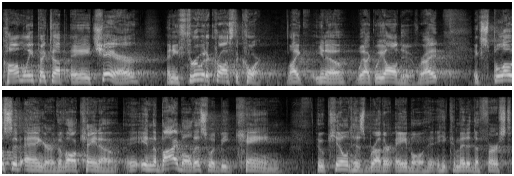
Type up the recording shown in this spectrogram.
calmly picked up a chair and he threw it across the court, like, you know, like we all do, right? Explosive anger, the volcano. In the Bible, this would be Cain. Who killed his brother Abel. He committed the first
